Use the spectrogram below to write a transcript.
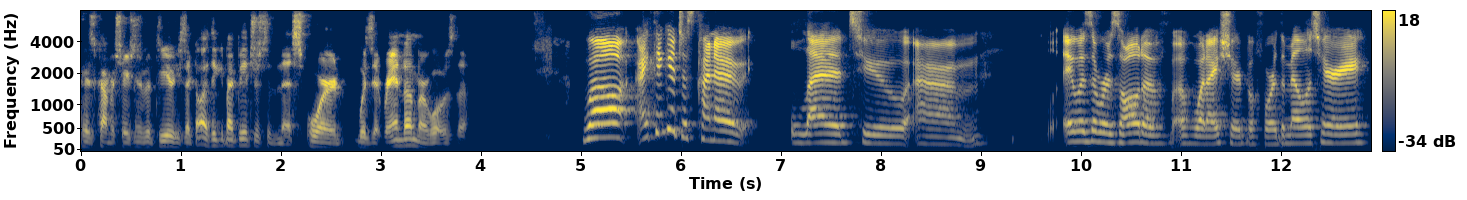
his conversations with you he's like oh i think you might be interested in this. Or was it random or what was the well i think it just kind of led to um it was a result of of what i shared before the military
